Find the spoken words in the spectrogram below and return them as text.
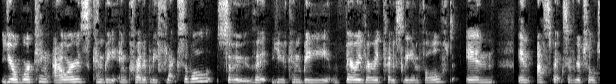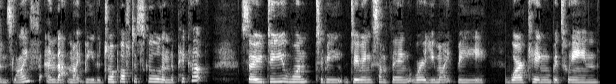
your working hours can be incredibly flexible so that you can be very very closely involved in in aspects of your children's life and that might be the drop off to school and the pickup so do you want to be doing something where you might be working between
